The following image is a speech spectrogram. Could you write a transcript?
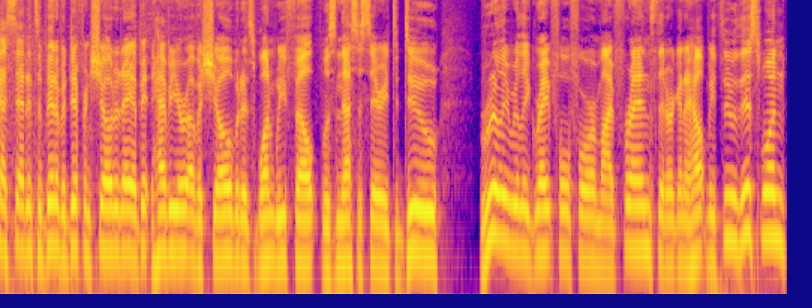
I said, it's a bit of a different show today, a bit heavier of a show, but it's one we felt was necessary to do. Really, really grateful for my friends that are going to help me through this one.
